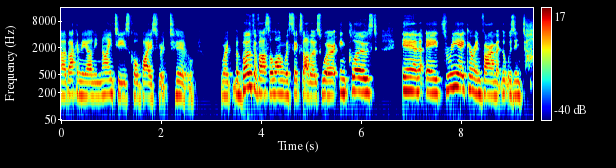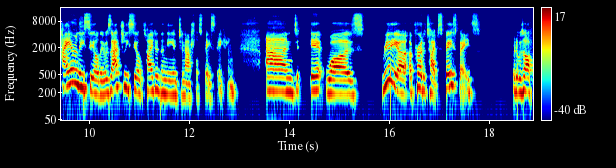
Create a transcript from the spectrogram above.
uh, back in the early 90s called Biosphere 2, where the both of us, along with six others, were enclosed in a three acre environment that was entirely sealed. It was actually sealed tighter than the International Space Station. And it was really a, a, prototype space base, but it was our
